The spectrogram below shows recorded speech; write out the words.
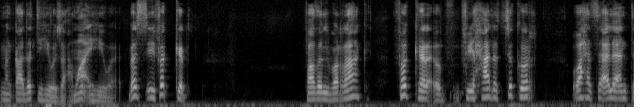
من قادته وزعمائه بس يفكر. فاضل البراك فكر في حالة سكر. واحد سأله أنت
